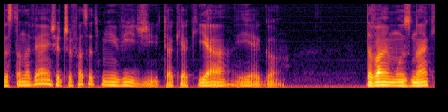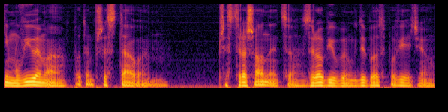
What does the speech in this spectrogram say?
Zastanawiałem się, czy facet mnie widzi, tak jak ja jego. Dawałem mu znaki, mówiłem, a potem przestałem. Przestraszony, co zrobiłbym, gdyby odpowiedział.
